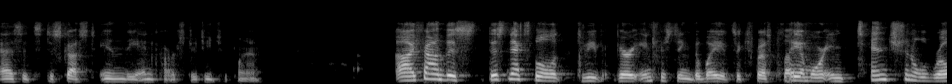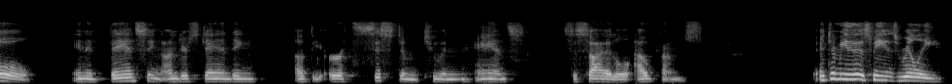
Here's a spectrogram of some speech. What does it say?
as it's discussed in the NCAR strategic plan. I found this this next bullet to be very interesting, the way it's expressed, play a more intentional role in advancing understanding of the Earth system to enhance societal outcomes. And to me, this means really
